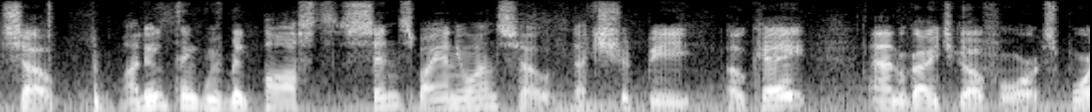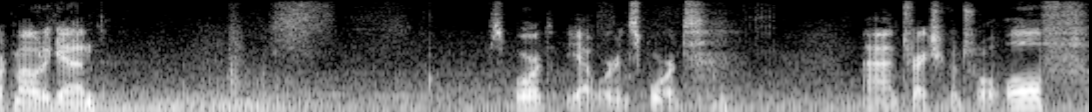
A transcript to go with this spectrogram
So I don't think we've been passed since by anyone, so that should be okay. And we're going to go for sport mode again. Sport, yeah, we're in sport. And traction control off.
